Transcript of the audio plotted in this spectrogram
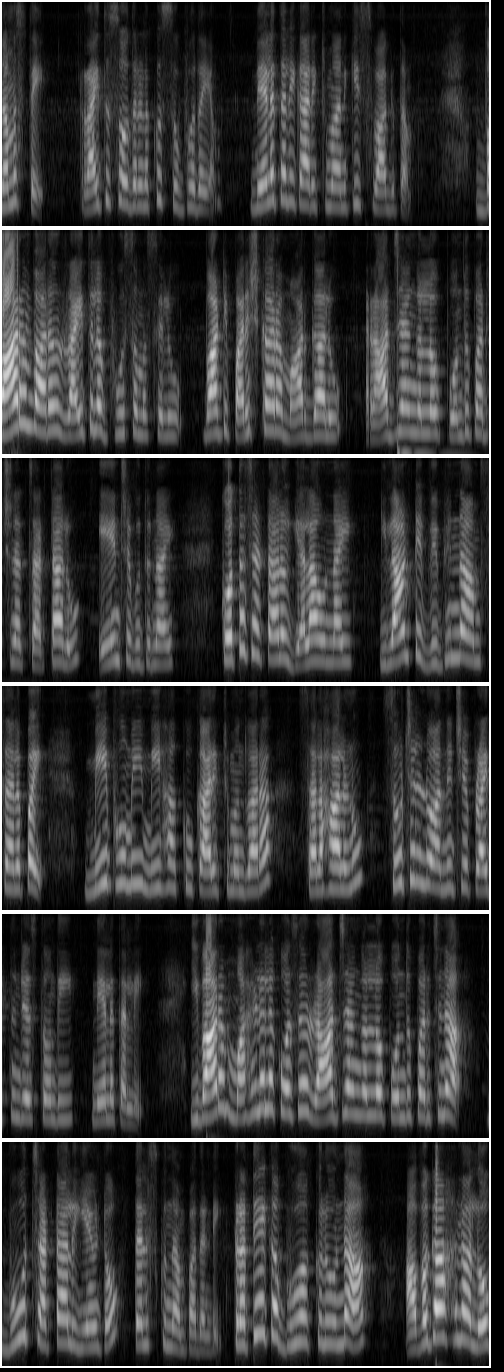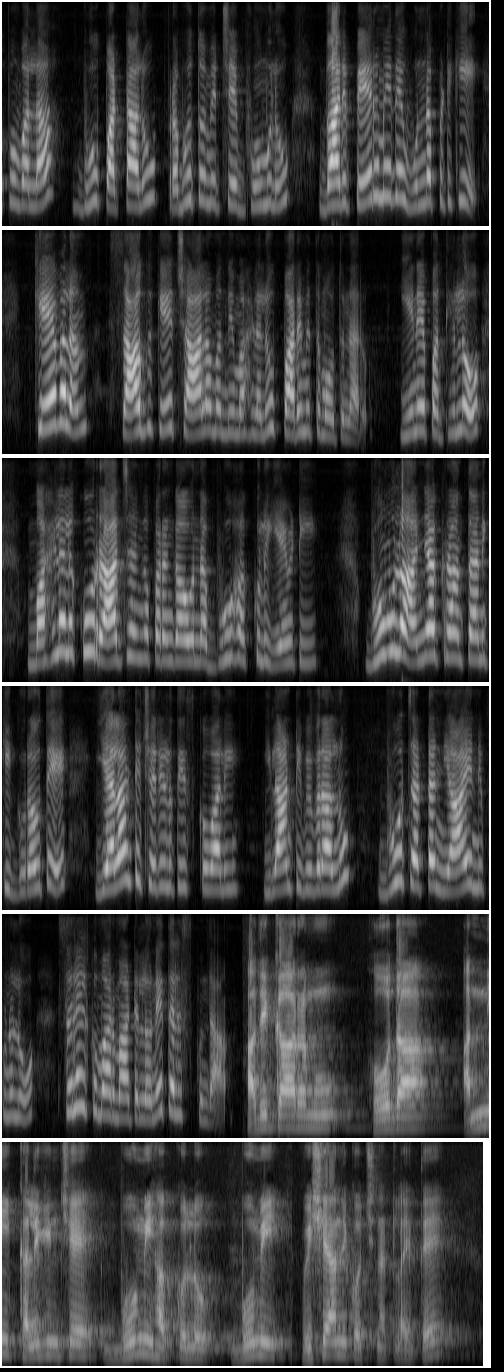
నమస్తే. రైతు సోదరులకు శుభోదయం. నేలతల్లి కార్యక్రమానికి స్వాగతం. వారం వారం రైతుల భూ సమస్యలు వాటి పరిష్కార మార్గాలు రాజ్యాంగంలో పొందుపరిచిన చట్టాలు ఏం చెబుతున్నాయి? కొత్త చట్టాలు ఎలా ఉన్నాయి? ఇలాంటి విభిన్న అంశాలపై మీ భూమి మీ హక్కు కార్యక్రమం ద్వారా సలహాలను సూచనలు అందించే ప్రయత్నం చేస్తోంది నేలతల్లి. ఈ వారం మహిళల కోసం రాజ్యాంగంలో పొందుపరిచిన భూ చట్టాలు ఏమిటో తెలుసుకుందాం పదండి. ప్రత్యేక భూ హక్కులు ఉన్న అవగాహన లోపం వల్ల భూ పట్టాలు ప్రభుత్వం ఇచ్చే భూములు వారి పేరు మీదే ఉన్నప్పటికీ కేవలం సాగుకే చాలా మంది మహిళలు పరిమితమవుతున్నారు. ఈ నేపథ్యంలో మహిళలకు రాజ్యాంగపరంగా ఉన్న భూ హక్కులు ఏమిటి? భూముల అన్యాక్రాంతానికి గురవుతే ఎలాంటి చర్యలు తీసుకోవాలి? ఇలాంటి వివరాలను భూ చట్ట న్యాయ నిపుణులు సునీల్ కుమార్ మాటల్లోనే తెలుసుకుందాం. అధికారము హోదా అన్నీ కలిగించే భూమి హక్కులు భూమి విషయానికి వచ్చినట్లయితే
